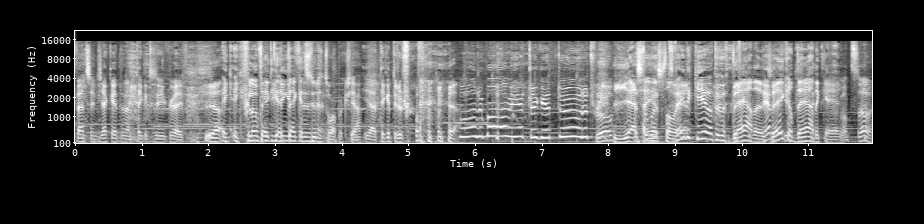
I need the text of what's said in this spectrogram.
pants and jacket en dan take it to your grave. Ja. Ik, ik geloof niet Take, die dingen... take it to the tropics, ja. Ja, take it to the tropics. Oh, take it to the tropics. Yes, hij is de tweede weer. keer dat het... Derde, zeker derde keer. Wat zo.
